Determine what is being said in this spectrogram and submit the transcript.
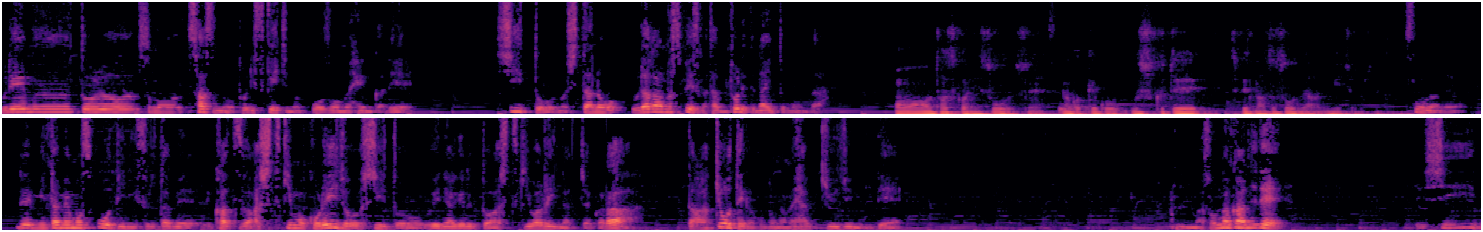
フレームとそのサスのトリスケーチの構造の変化でシートの下の裏側のスペースが多分取れてないと思うんだ。ああ確かにそうですね。なんか結構薄くてスペースなさそうなイメージありますね。そうなのよで見た目もスポーティーにするためかつ足つきもこれ以上シートを上に上げると足つき悪いになっちゃうから妥協点がこの 790mm で、うんまあ、そんな感じでシー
